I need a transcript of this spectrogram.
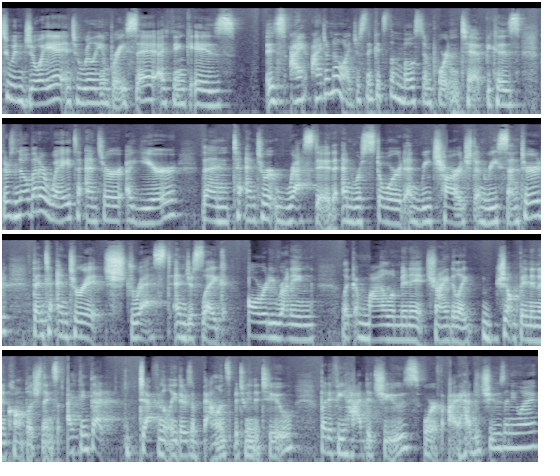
to enjoy it and to really embrace it, I think is is I, I don't know i just think it's the most important tip because there's no better way to enter a year than to enter it rested and restored and recharged and recentered than to enter it stressed and just like already running like a mile a minute trying to like jump in and accomplish things. I think that definitely there's a balance between the two. But if you had to choose, or if I had to choose anyway,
